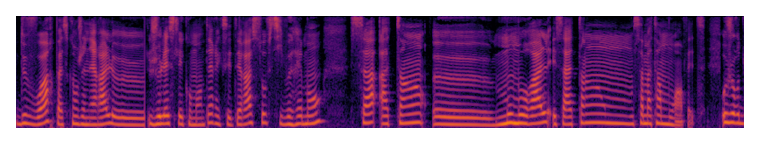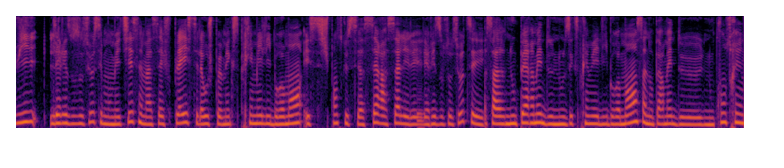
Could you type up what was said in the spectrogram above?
de voir parce qu'en général euh, je laisse les commentaires etc sauf si vraiment ça atteint euh, et ça atteint ça m'atteint moi en fait. Aujourd'hui les réseaux sociaux c'est mon métier c'est ma safe place c'est là où je peux m'exprimer librement et je pense que ça sert à ça les, réseaux sociaux ça nous permet de nous exprimer librement ça nous permet de nous construire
